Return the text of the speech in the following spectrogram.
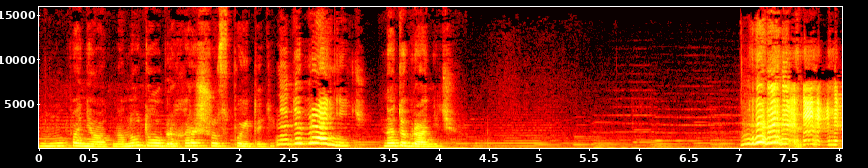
ну понятно. Ну добре, хорошо, спи тоді. На добраніч. На добраніч.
